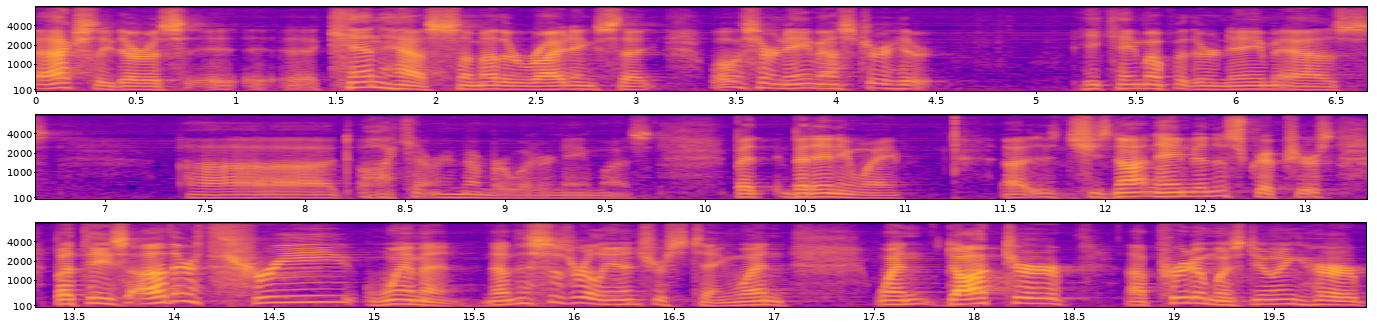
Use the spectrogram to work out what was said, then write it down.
Actually, there is, uh, uh, Ken has some other writings that, what was her name, Esther? He came up with her name as, uh, oh, I can't remember what her name was. But, but anyway, uh, she's not named in the scriptures. But these other three women, now this is really interesting. When, when Dr. Uh, Purdom was doing her,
